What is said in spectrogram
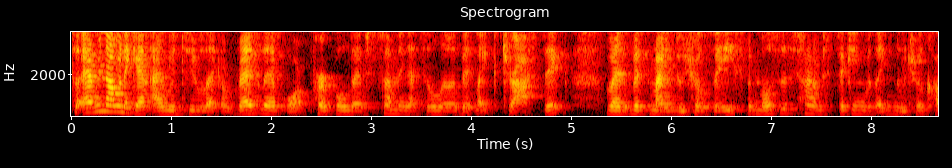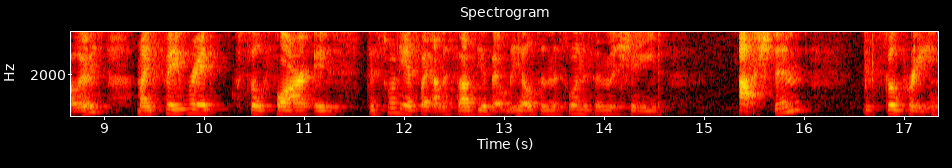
So every now and again I would do like a red lip or a purple lip, something that's a little bit like drastic when, with my neutral face. But most of the time I'm sticking with like neutral colors. My favorite so far is this one here is by Anastasia Beverly Hills and this one is in the shade Ashton. It's so pretty.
